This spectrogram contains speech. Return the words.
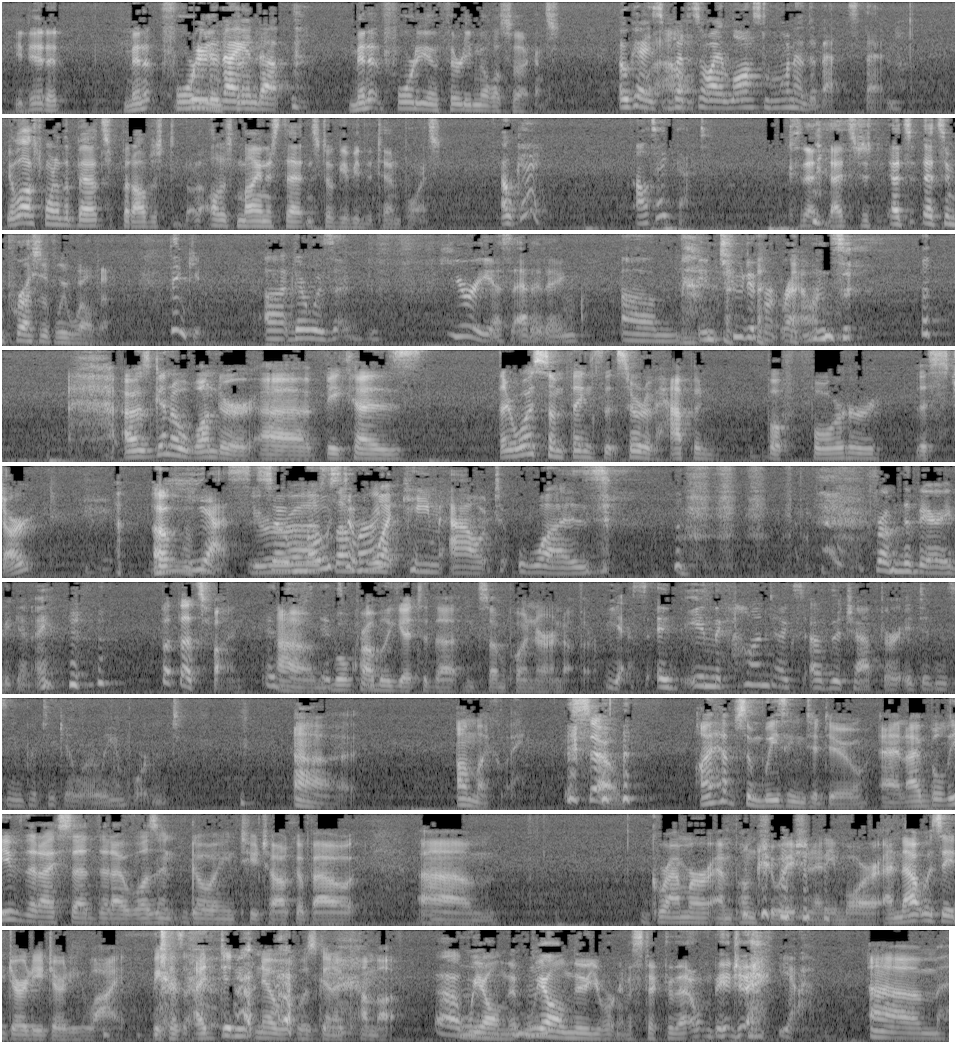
You did it. Minute 40. Where did and I thir- end up? Minute 40 and 30 milliseconds. Okay, so, but so I lost one of the bets then. You lost one of the bets, but I'll just I'll just minus that and still give you the 10 points. Okay, I'll take that. 'Cause That, that's just that's that's impressively well done. Thank you. Uh, there was furious editing um, in two different rounds. I was gonna wonder uh, because there was some things that sort of happened before the start. Of yes, your, so uh, most summary? of what came out was from the very beginning. But that's fine. It's- um, it's we'll fine. probably get to that at some point or another. yes, it, in the context of the chapter, it didn't seem particularly important. Uh, unlikely. So, I have some wheezing to do, and I believe that I said that I wasn't going to talk about um, grammar and punctuation anymore, and that was a dirty, dirty lie because I didn't know it was going to come up. Uh, we all knew we all knew you were going to stick to that one, BJ. Yeah. Um,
